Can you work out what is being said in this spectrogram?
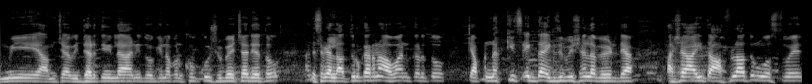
मी आमच्या विद्यार्थिनीला आणि दोघींना पण खूप खूप शुभेच्छा देतो आणि सगळ्या लातूरकरांना आवाहन करतो की आपण नक्कीच एकदा एक्झिबिशनला भेट द्या. अशा इथं अफलातून वस्तू आहेत.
